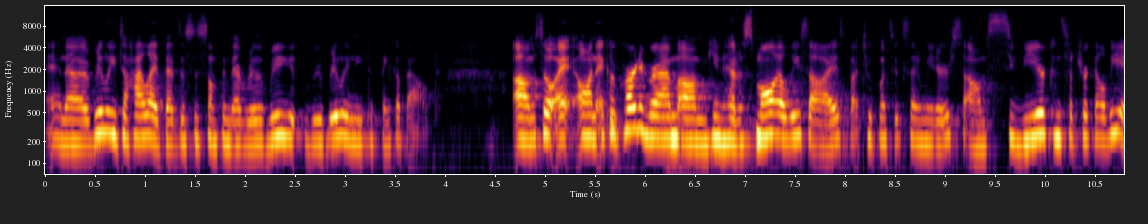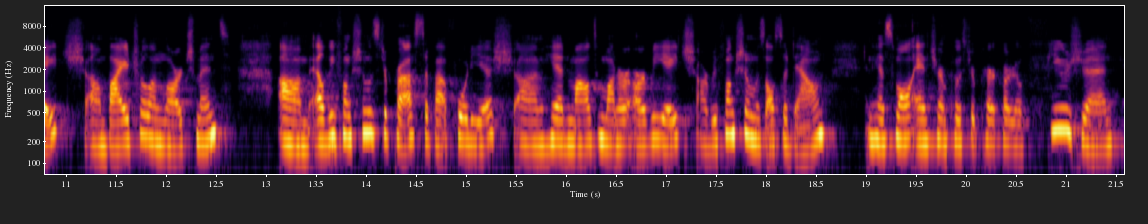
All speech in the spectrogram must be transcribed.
and uh, really to highlight that this is something that really, we really need to think about. Um, so I, on echocardiogram, um, he had a small LV size, about 2.6 centimeters, um, severe concentric LVH, um, biatrial enlargement. Um, LV function was depressed, about 40-ish. Um, he had mild to moderate RVH. RV function was also down, and he had small anterior and posterior pericardial effusion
